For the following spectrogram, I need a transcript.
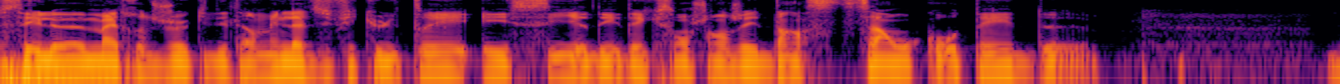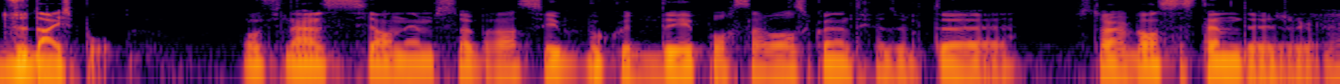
c'est le maître du jeu qui détermine la difficulté et s'il y a des dés qui sont changés dans son côté de, du dice pool. Au final, si on aime ça, brasser beaucoup de dés pour savoir c'est quoi notre résultat, euh, c'est un bon système de jeu. là.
